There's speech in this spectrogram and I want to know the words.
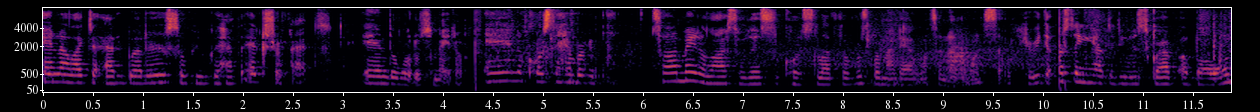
and I like to add butter so people can have the extra fats. And a little tomato. And of course the hamburger meat. So I made a lot, so this of course leftovers, but my dad wants another one, so here we go. First thing you have to do is grab a bowl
